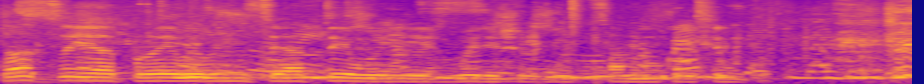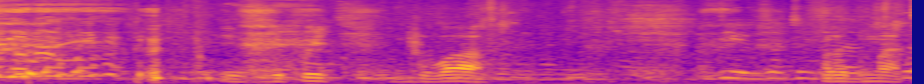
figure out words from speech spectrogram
Та це я проявив ініціативу і вирішив самим крутим. І зліпити два предмети.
